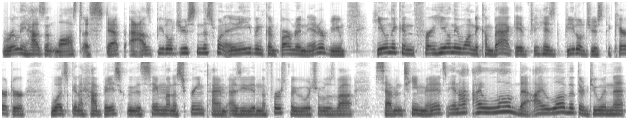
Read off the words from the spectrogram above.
really hasn't lost a step as Beetlejuice in this one, and he even confirmed in an interview he only confirmed he only wanted to come back if his Beetlejuice the character was going to have basically the same amount of screen time as he did in the first movie, which was about 17 minutes. And I, I love that. I love that they're doing that.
